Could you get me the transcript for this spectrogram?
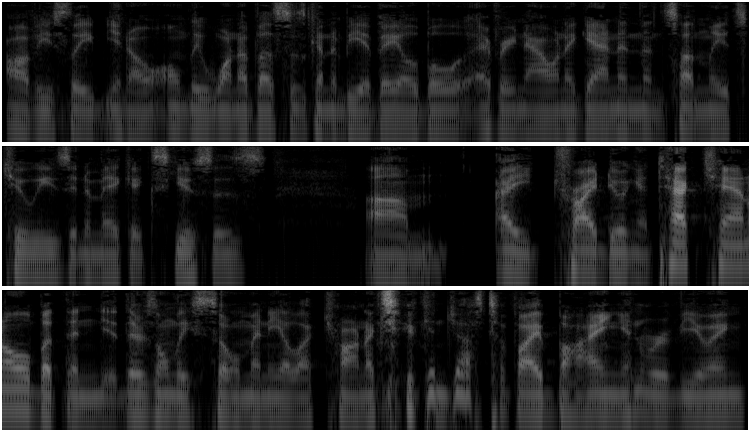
obviously, you know, only one of us is going to be available every now and again. And then suddenly it's too easy to make excuses. Um, I tried doing a tech channel, but then there's only so many electronics you can justify buying and reviewing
